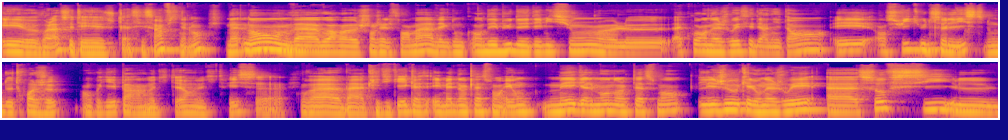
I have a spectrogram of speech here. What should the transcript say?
Et euh, voilà, c'était assez simple finalement. Maintenant, on va avoir euh, changé le format avec donc en début des- d'émission euh, le à quoi on a joué ces derniers temps et ensuite une seule liste donc de trois jeux envoyés par un auditeur, une auditrice, euh, qu'on va bah, critiquer et mettre dans le classement. Et on met également dans le classement les jeux auxquels on a joué, euh, sauf si le,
